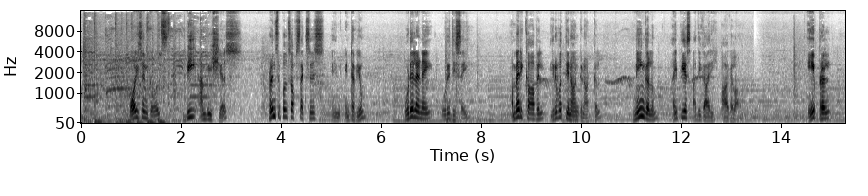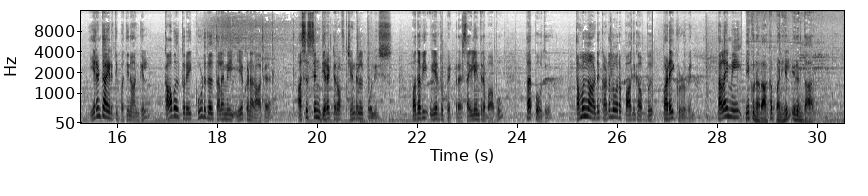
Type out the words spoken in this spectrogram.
Boys and girls be ambitious principles of success in interview உடலெனை உறுதி செய். அமெரிக்காவில் இருபத்தி நான்கு நாட்கள். நீங்களும் ஐபிஎஸ் அதிகாரி ஆகலாம். ஏப்ரல் இரண்டாயிரத்தி பதினான்கில் காவல்துறை கூடுதல் தலைமை இயக்குனராக assistant director of general police பதவி உயர்வு பெற்ற சைலேந்திர பாபு தற்போது தமிழ்நாடு கடலோர பாதுகாப்பு படைக்குழுவின் தலைமை இயக்குனராக பணியில் இருந்தார்.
